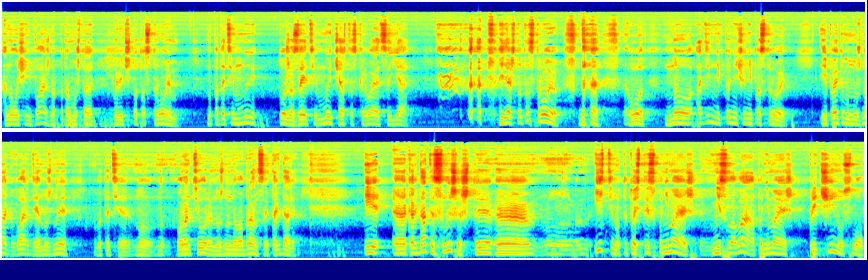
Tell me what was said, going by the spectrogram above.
Оно очень важно, потому что мы ведь что-то строим, но под этим мы, тоже за этим мы часто скрывается я. Я что-то строю, да, вот. Но один никто ничего не построит. И поэтому нужна гвардия, нужны вот эти, ну, ну волонтеры, нужны новобранцы и так далее. И э, когда ты слышишь, ты э, истину, ты, то есть ты понимаешь не слова, а понимаешь причину слов,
